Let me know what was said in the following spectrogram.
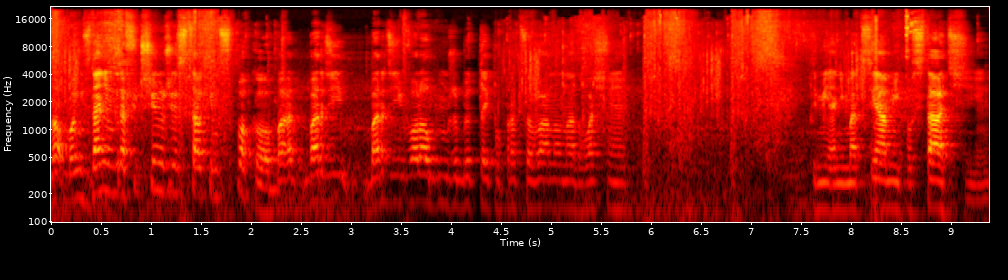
No, moim zdaniem graficznie już jest całkiem spoko. Ba bardziej, bardziej wolałbym, żeby tutaj popracowano nad właśnie tymi animacjami postaci.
